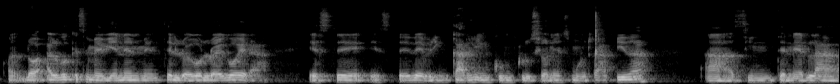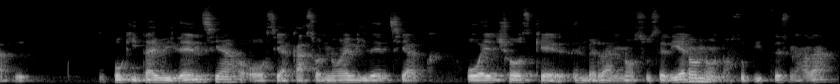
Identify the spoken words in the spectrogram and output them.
cuando, algo que se me viene en mente luego, luego era este, este de brincar en conclusiones muy rápida, uh, sin tener la poquita evidencia o si acaso no evidencia o hechos que en verdad no sucedieron o no supiste nada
